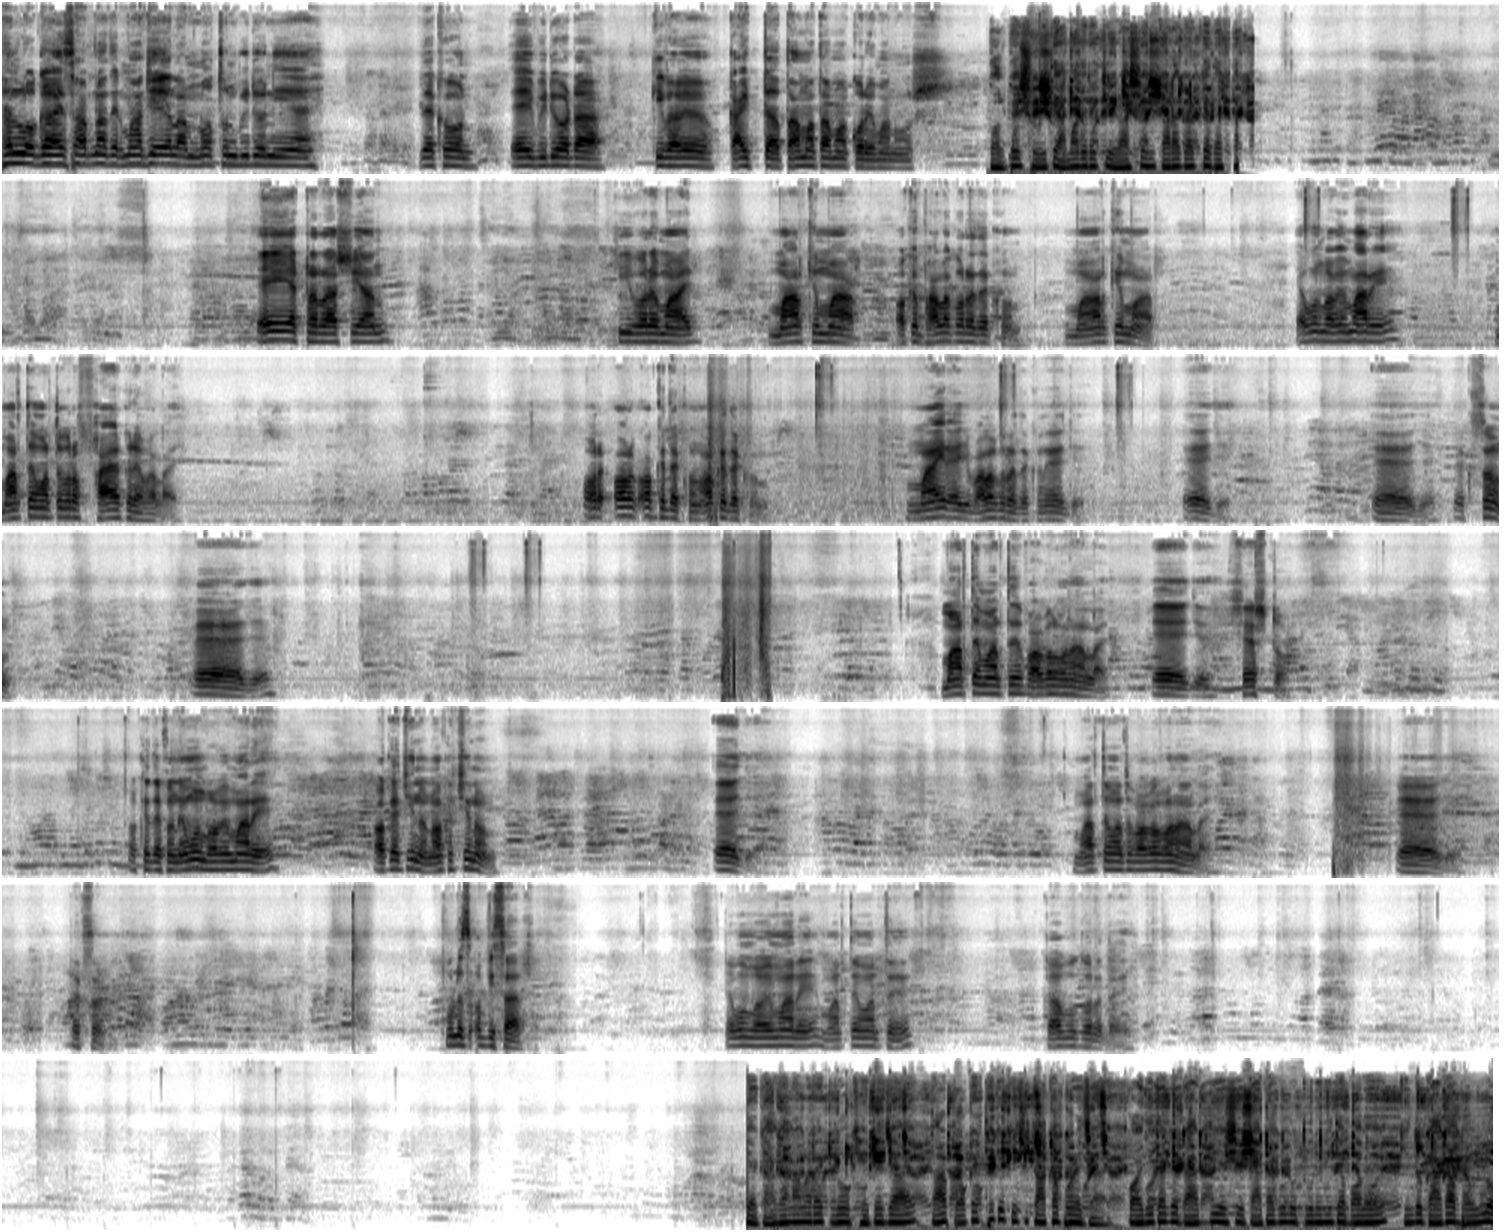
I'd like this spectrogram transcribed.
Hello guys আপনাদের মাঝে এলাম নতুন ভিডিও নিয়ে। দেখুন এই ভিডিওটা কীভাবে কাইটটা তামা তামা করে মানুষ। গল্পের শুরুতে আমাদের একটি রাশিয়ান কারাগারকে দেখা এই একটা রাশিয়ান। কি বলে মার মারকে মার। ওকে ভালো করে দেখুন। মারকে মার। এমনভাবে মারে, মারতে মারতে পুরো ফায়ার করে ফেলায়। ওর ওর, ওকে দেখুন ওকে দেখুন। মায়ের এই যে, ভালো করে দেখুন, এই যে এই যে এই যে, দেখুন, এই যে। মারতে মারতে পাগল বানালায় এই যে, শ্রেষ্ঠ। ওকে দেখুন এমন ভাবে মারে। ওকে চিনুন ওকে চিনুন। এই যে। মারতে মারতে পাগল বানালায়। এই যে। দেখুন। Police officer. এমনভাবে মারে, মারতে মারতে কাবু করে দেয়। গাগা নামের এক লোক হেঁটে যায় তার পকেট থেকে কিছু টাকা পড়ে যায়। কয়েদি তাকে ডাক দিয়ে সেই টাকাগুলো তুলে নিতে বলে কিন্তু গাগা বলল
